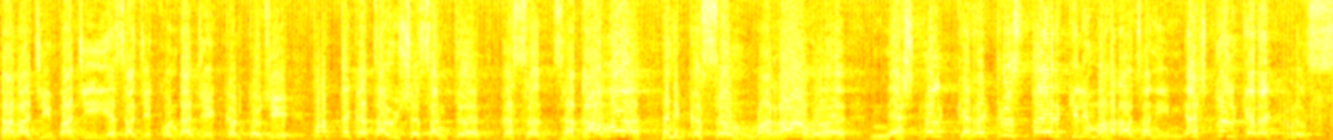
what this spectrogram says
तानाजी बाजी यसाजी कोंडाजी कडतोजी प्रत्येकाचं आयुष्य सांगतं. कसं जगावं आणि कसं मरावं. नॅशनल कॅरेक्टर्स तयार केली महाराजांनी. National characters.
